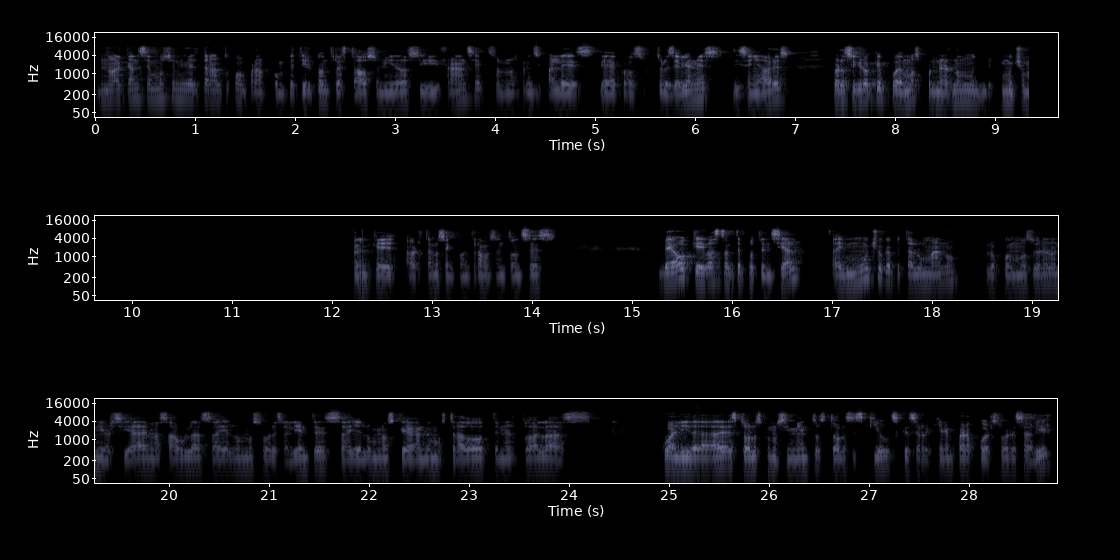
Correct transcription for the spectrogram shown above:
no alcancemos un nivel tan alto como para competir contra Estados Unidos y Francia, que son los principales eh, constructores de aviones, diseñadores, pero sí creo que podemos ponernos mucho más en que ahorita nos encontramos. Entonces, veo que hay bastante potencial, hay mucho capital humano, lo podemos ver en la universidad, en las aulas, hay alumnos sobresalientes, hay alumnos que han demostrado tener todas las cualidades, todos los conocimientos, todos los skills que se requieren para poder sobresalir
